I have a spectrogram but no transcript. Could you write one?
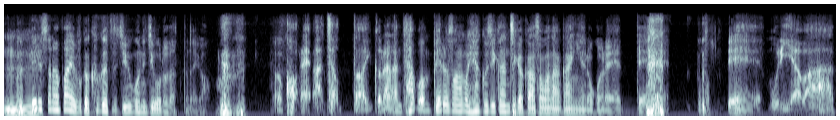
うん。ペルソナ5が9月15日頃だったのよ。これはちょっといくらなんて、多分ペルソナも100時間近く遊ばなあかんやろ、これって思って、無理やわーっ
